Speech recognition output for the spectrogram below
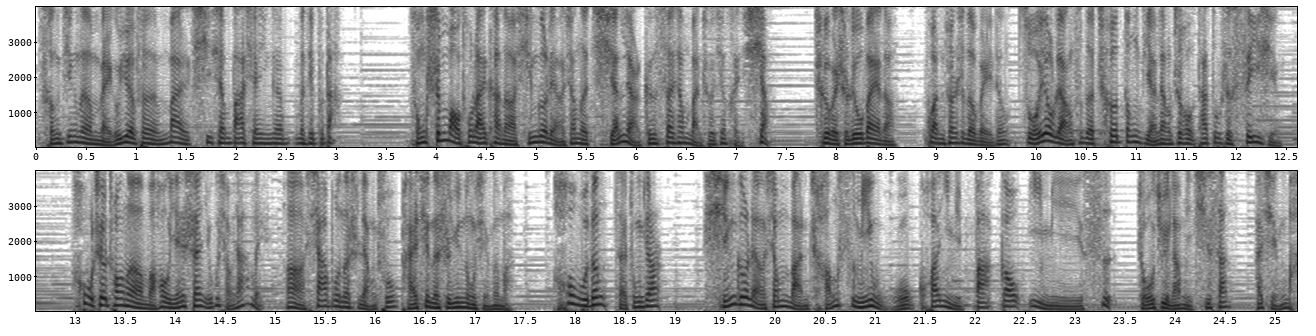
曾经呢每个月份卖七千八千应该问题不大。从申报图来看呢，型格两厢的前脸跟三厢版车型很像，车尾是溜背的。贯穿式的尾灯，左右两侧的车灯点亮之后，它都是 C 型。后车窗呢往后延伸，有个小鸭尾啊。下部呢是两出，排气呢是运动型的嘛。后雾灯在中间。型格两厢版长四米五，宽一米八，高一米四，轴距两米七三，还行吧。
